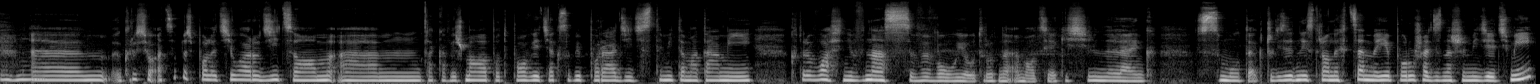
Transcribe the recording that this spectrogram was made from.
Em, Krysiu, a co byś poleciła rodzicom, taka wiesz, mała podpowiedź, jak sobie poradzić z tymi tematami, które właśnie w nas wywołują trudne emocje, jakiś silny lęk, smutek, czyli z jednej strony chcemy je poruszać z naszymi dziećmi,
